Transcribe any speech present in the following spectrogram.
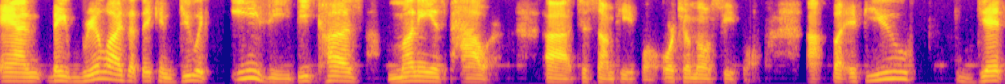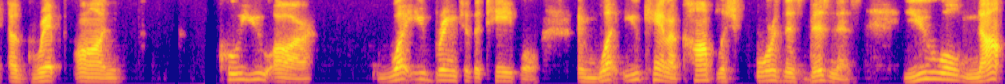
And they realize that they can do it easy because money is power. uh, to some people or to most people. Uh, but if you get a grip on who you are, what you bring to the table, and what you can accomplish for this business, you will not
